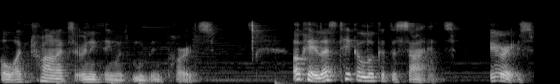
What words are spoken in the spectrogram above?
electronics or anything with moving parts. Okay, let's take a look at the signs. Aries.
